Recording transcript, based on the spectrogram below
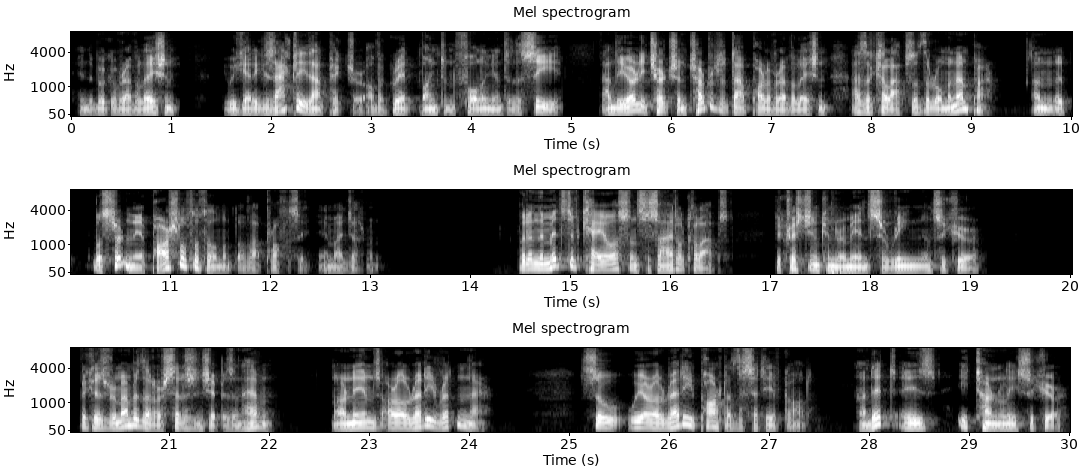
In the book of Revelation, we get exactly that picture of a great mountain falling into the sea, and the early church interpreted that part of Revelation as the collapse of the Roman Empire. And it was certainly a partial fulfillment of that prophecy, in my judgment. But in the midst of chaos and societal collapse, the Christian can remain serene and secure because remember that our citizenship is in heaven. Our names are already written there. So we are already part of the city of God, and it is eternally secure.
